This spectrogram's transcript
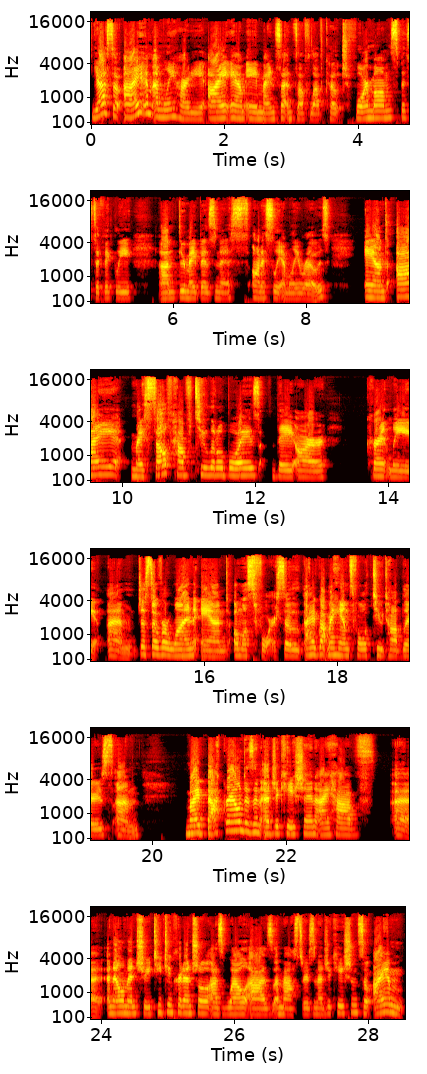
Yeah, so I am Emily Hardy. I am a mindset and self love coach for moms specifically um, through my business, Honestly, Emily Rose. And I myself have two little boys. They are currently um, just over one and almost four. So I have got my hands full with two toddlers. Um, my background is in education. I have uh, an elementary teaching credential as well as a master's in education. So I am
